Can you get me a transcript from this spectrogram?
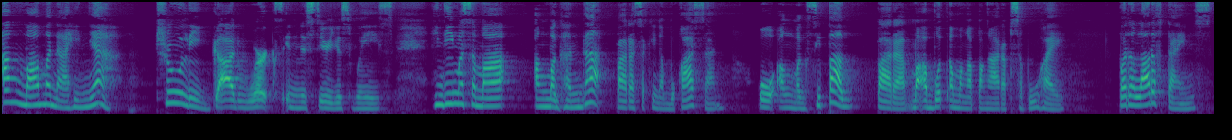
ang mamanahin niya. Truly, God works in mysterious ways. Hindi masama ang maghanda para sa kinabukasan o ang magsipag para maabot ang mga pangarap sa buhay. But a lot of times,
